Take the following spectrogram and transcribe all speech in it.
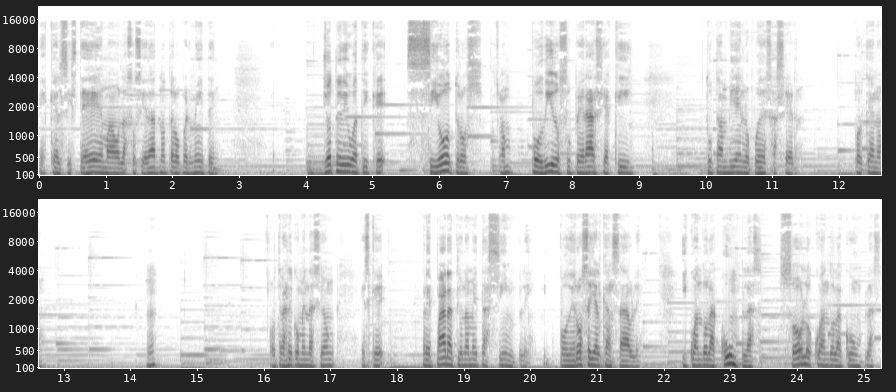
es que el sistema o la sociedad no te lo permiten. Yo te digo a ti que si otros han podido superarse aquí, tú también lo puedes hacer. ¿Por qué no? ¿Mm? Otra recomendación es que prepárate una meta simple, poderosa y alcanzable. Y cuando la cumplas, solo cuando la cumplas,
